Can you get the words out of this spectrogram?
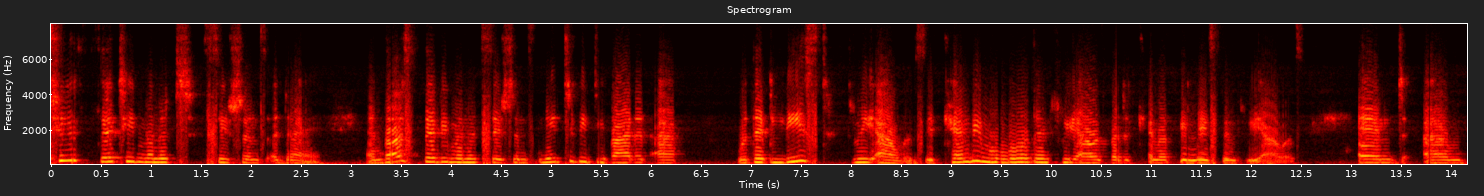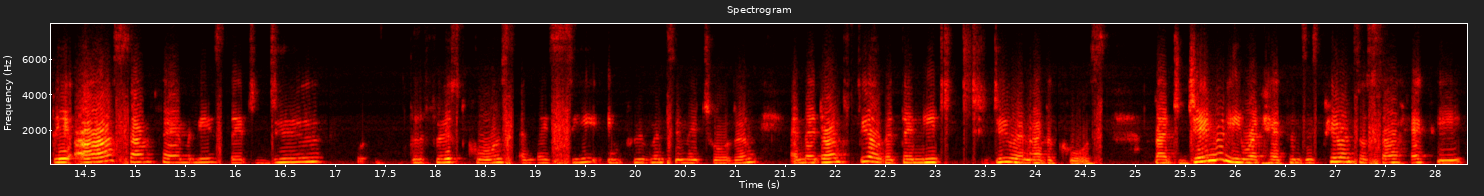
two 30 minute sessions a day. And those 30 minute sessions need to be divided up with at least three hours. It can be more than three hours, but it cannot be less than three hours. And um, there are some families that do the first course and they see improvements in their children and they don't feel that they need to do another course. But generally, what happens is parents are so happy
